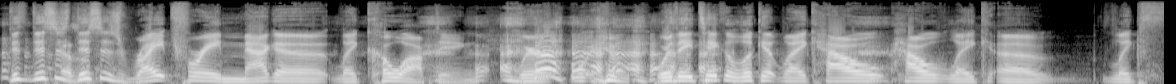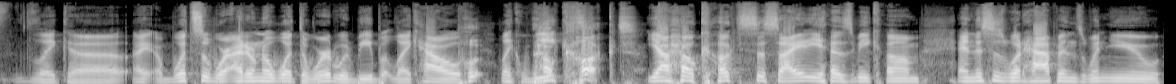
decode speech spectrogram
This, this is this is ripe for a MAGA like co-opting where where, where they take a look at like how how like uh like like uh I, what's the word I don't know what the word would be but like how like how weak cucked. yeah how cucked society has become and this is what happens when you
